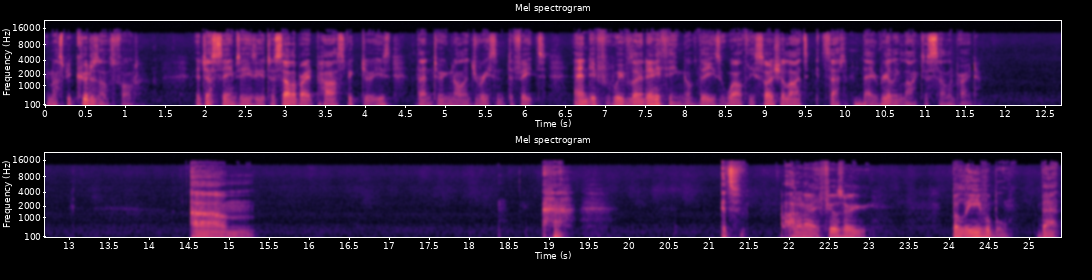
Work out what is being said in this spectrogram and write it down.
it must be Kutuzov's fault. It just seems easier to celebrate past victories than to acknowledge recent defeats. And if we've learned anything of these wealthy socialites, it's that they really like to celebrate. Um, it's, I don't know, it feels very believable that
